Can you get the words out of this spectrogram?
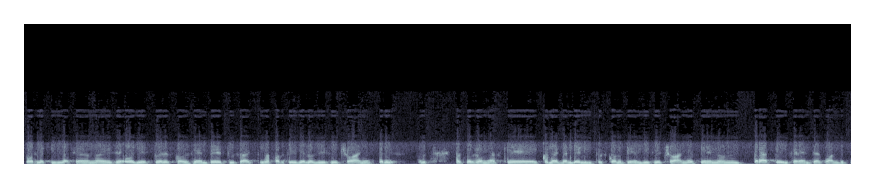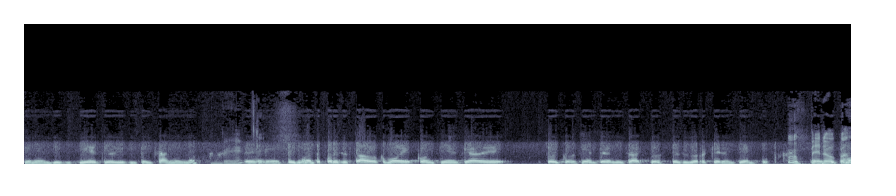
por legislación uno dice, oye, tú eres consciente de tus actos a partir de los 18 años, pero las personas que cometen delitos cuando tienen 18 años tienen un trato diferente a cuando tienen 17 o 16 años, ¿no? ¿Ve? Eh, precisamente por ese estado como de conciencia de soy consciente de mis actos, pues eso requiere un tiempo. pero Eh, que toma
